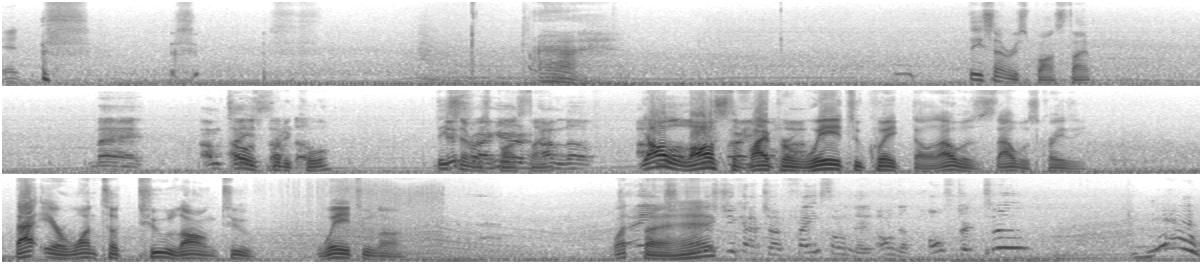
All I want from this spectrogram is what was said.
It, Decent response time. Man, I'm That was pretty cool. This Decent right response here, I time. Y'all lost the I ain't gonna Viper way too quick though. That was that was crazy. That air one took too long too. Way too long. What the Dang, heck? Stuart, You got your face on the on the poster too. Yeah.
